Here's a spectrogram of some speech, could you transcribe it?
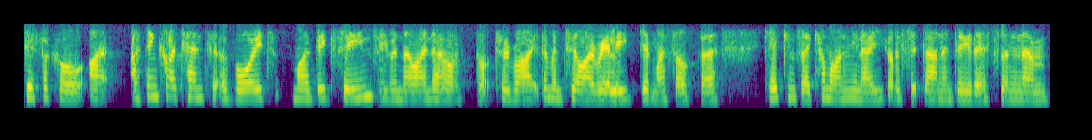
difficult. I, I think I tend to avoid my big scenes, even though I know I've got to write them until I really give myself a kick and say, "Come on, you know, you've got to sit down and do this." And um,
